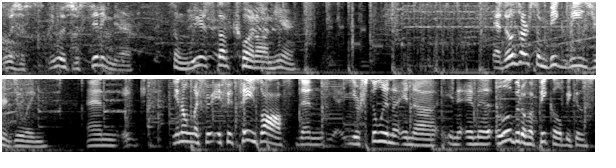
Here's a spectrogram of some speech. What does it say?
It was just, he was just sitting there. Some weird stuff going on here. Yeah, those are some big reads you're doing. And, it, you know, if it, if it pays off, then you're still in a, in a, in a, in a, little bit of a pickle because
